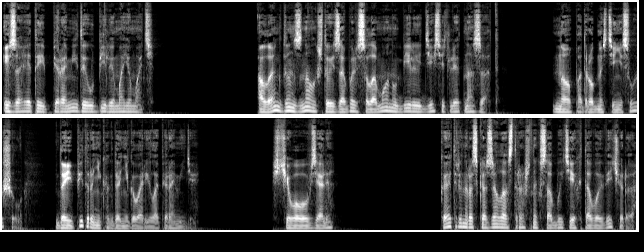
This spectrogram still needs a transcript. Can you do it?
из-за этой пирамиды убили мою мать». А Лэнгдон знал, что Изабель Соломон убили десять лет назад, но подробностей не слышал, да и Питер никогда не говорил о пирамиде. «С чего вы взяли?» Кэтрин рассказала о страшных событиях того вечера,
